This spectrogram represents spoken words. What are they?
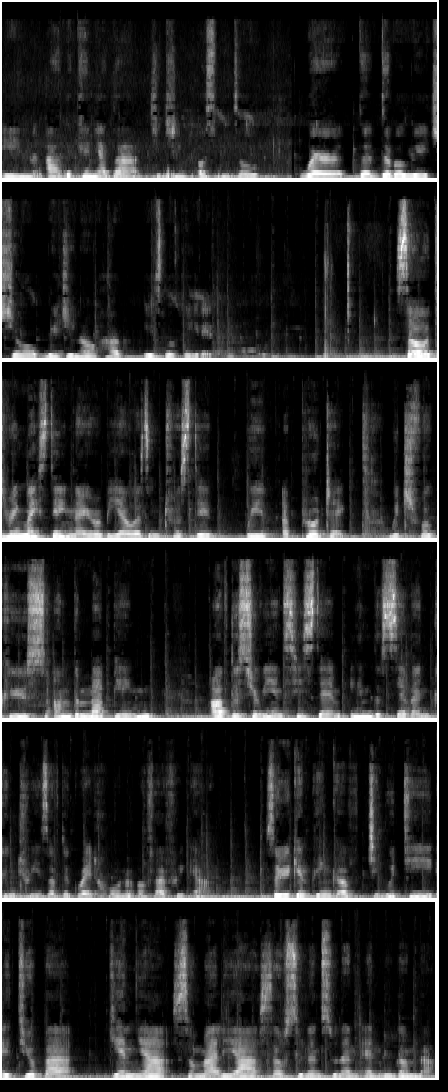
in uh, the Kenyatta Teaching Hospital where the WHO regional hub is located. So during my stay in Nairobi, I was interested with a project which focused on the mapping of the surveillance system in the seven countries of the Great Horn of Africa. So you can think of Djibouti, Ethiopia, Kenya, Somalia, South Sudan, Sudan, and Uganda.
